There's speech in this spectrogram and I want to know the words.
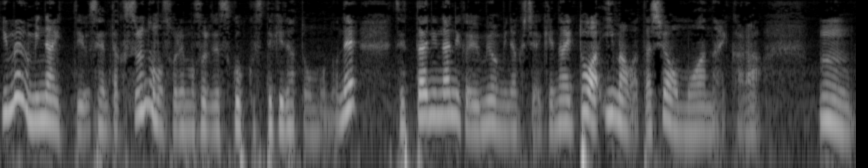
夢を見ないっていう選択するのもそれもそれですごく素敵だと思うのね。絶対に何か夢を見なくちゃいけないとは今私は思わないから。うん。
